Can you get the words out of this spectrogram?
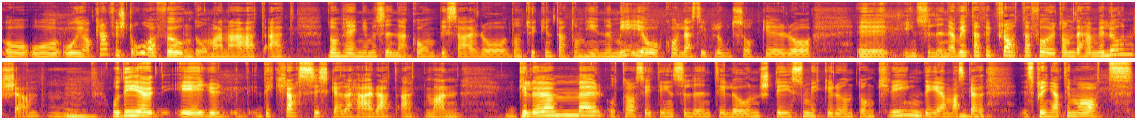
och, och, och jag kan förstå för ungdomarna att, att de hänger med sina kompisar och de tycker inte att de hinner med att kolla sitt blodsocker och eh, insulin. Jag vet att vi pratade förut om det här med lunchen. Mm. Och det är ju det klassiska det här att, att man glömmer att ta sitt insulin till lunch. Det är så mycket runt omkring det. Man ska springa till mat,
